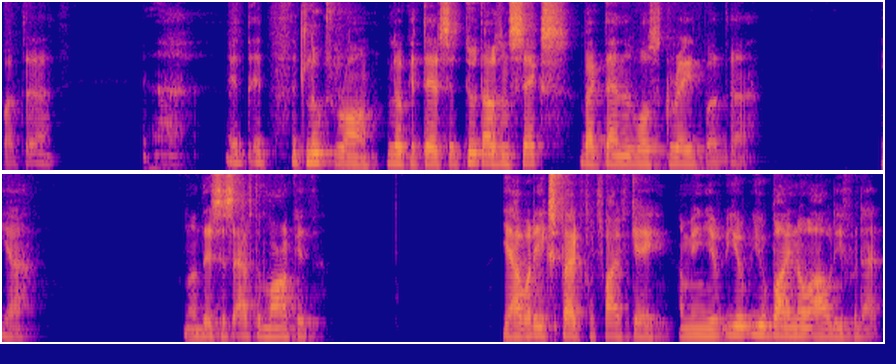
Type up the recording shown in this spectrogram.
but uh, it, it it looks wrong. Look at this. It's 2006. Back then it was great, but uh, yeah. This is aftermarket. Yeah, what do you expect for 5k? I mean, you you you buy no Audi for that.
